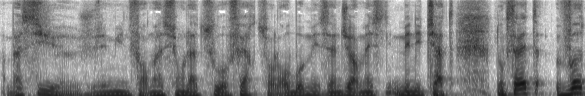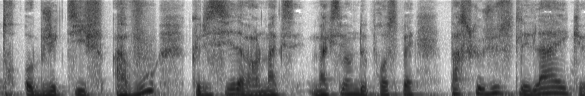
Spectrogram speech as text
Ah bah si, euh, je vous ai mis une formation là-dessous offerte sur le robot Messenger ManyChat. Donc ça va être votre objectif à vous que d'essayer d'avoir le maximum de prospects. Parce que juste les likes,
